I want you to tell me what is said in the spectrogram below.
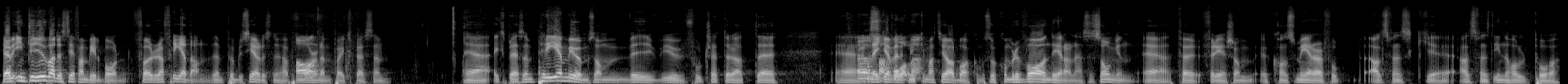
Jag intervjuade Stefan Billborn förra fredagen, den publicerades nu här på ja. morgonen på Expressen. Eh, Expressen Premium som vi ju fortsätter att eh, lägga väldigt mycket material bakom. Så kommer det vara en del av den här säsongen eh, för, för er som konsumerar allsvensk, eh, allsvenskt innehåll på,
